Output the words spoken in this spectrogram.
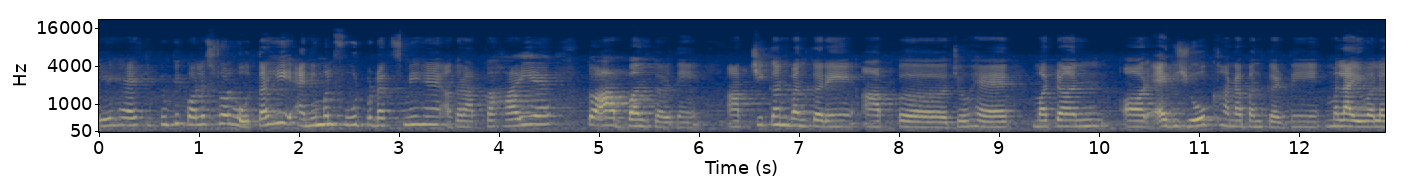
ये है कि क्योंकि कोलेस्ट्रॉल होता ही एनिमल फ़ूड प्रोडक्ट्स में है, अगर आपका हाई है तो आप बंद कर दें। आप चिकन बंद करें आप जो है मटन और एग योग खाना बंद कर दें मलाई वाला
